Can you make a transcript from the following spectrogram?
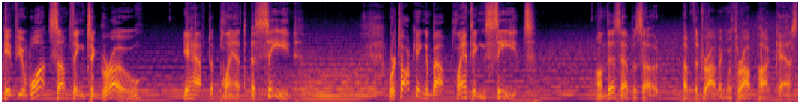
If you want something to grow, you have to plant a seed. We're talking about planting seeds on this episode of the Driving with Rob podcast.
